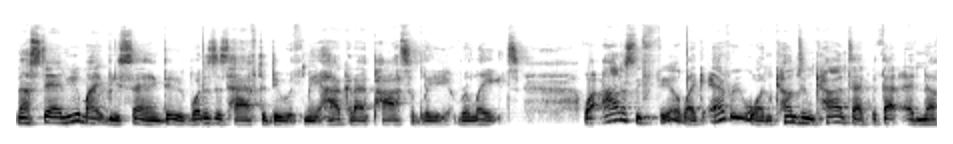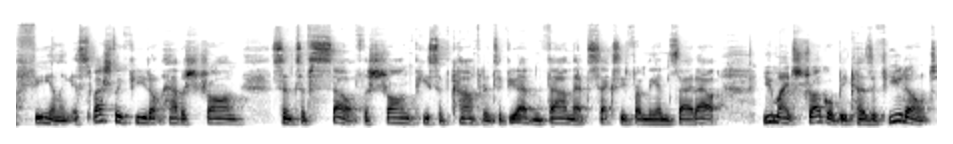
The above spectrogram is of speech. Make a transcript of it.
Now, Stan, you might be saying, dude, what does this have to do with me? How could I possibly relate? Well, I honestly feel like everyone comes in contact with that enough feeling, especially if you don't have a strong sense of self, a strong piece of confidence. If you haven't found that sexy from the inside out, you might struggle because if you don't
